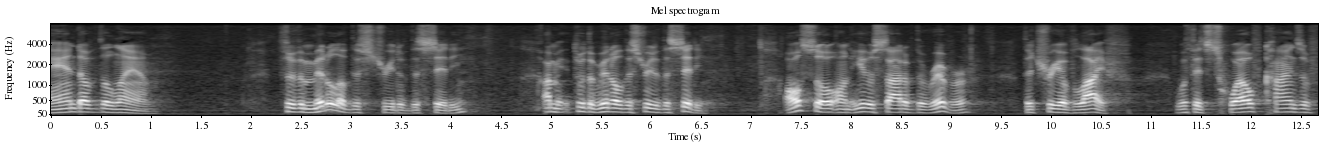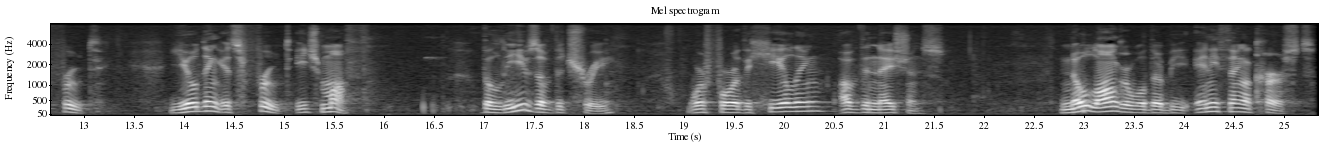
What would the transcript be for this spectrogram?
and of the Lamb. Through the middle of the street of the city, I mean, through the middle of the street of the city. Also, on either side of the river, the tree of life, with its twelve kinds of fruit, yielding its fruit each month. The leaves of the tree were for the healing of the nations. No longer will there be anything accursed,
